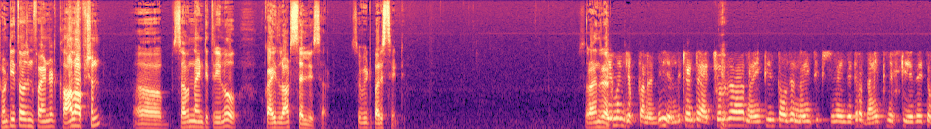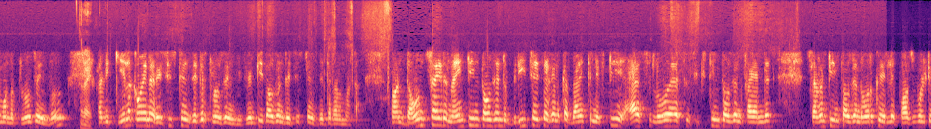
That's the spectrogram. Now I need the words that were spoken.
twenty thousand five hundred call option seven ninety త్రీలో ఒక ఐదు లాట్స్ సెల్ చేశారు. సో వీటి పరిస్థితి ఏంటి? ఏమని చెప్తానండి. ఎందుకంటే యాక్చువల్గా nineteen thousand nine sixty nine దగ్గర బ్యాంక్ నిఫ్టీ ఏదైతే మొన్న క్లోజ్ అయిందో. అది కీలకమైన రెసిస్టెన్స్ దగ్గర క్లోజ్ అయింది. ట్వంటీ థౌసండ్ రెసిస్టెన్స్ దగ్గర అనమాట on down side nineteen thousand breach అయితే కనుక బ్యాంక్ నిఫ్టీ యాజ్లో as sixteen thousand five hundred seventeen thousand వరకు వెళ్ళే పాసిబిలిటీ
